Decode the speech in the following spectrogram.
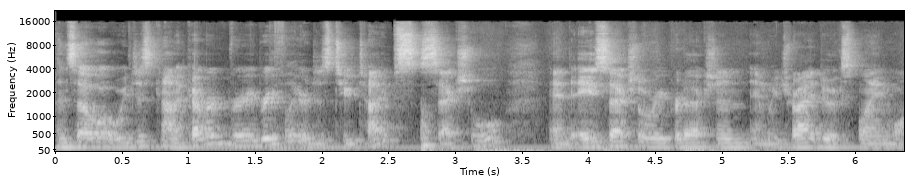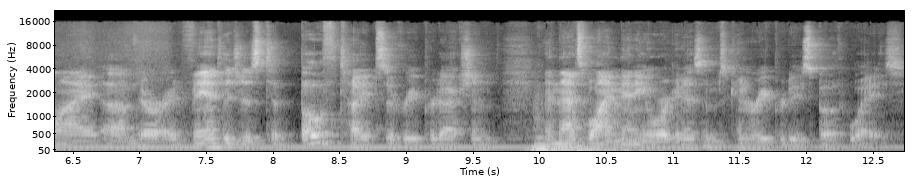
And so, what we just kind of covered very briefly are just two types sexual and asexual reproduction. And we tried to explain why um, there are advantages to both types of reproduction, and that's why many organisms can reproduce both ways.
